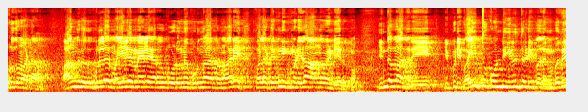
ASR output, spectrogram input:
கொடுக்க மாட்டாங்க. வாங்குறதுக்குள்ளே மயிலே மேலே இறகு போடுங்க கொடுங்கன்ற மாதிரி பல டெக்னிக் பண்ணி தான் வாங்க வேண்டியிருக்கும். இந்த மாதிரி இப்படி வைத்து கொண்டு இழுத்தடிப்பது என்பது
